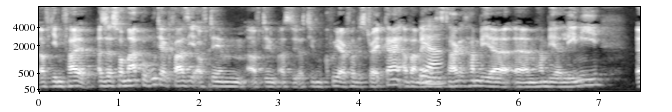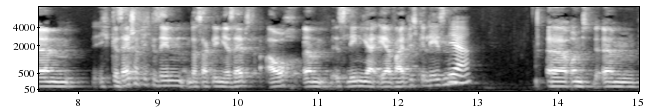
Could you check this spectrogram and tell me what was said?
auf jeden Fall. Also das Format beruht ja quasi auf dem, auf dem, aus, dem Queer for the Straight Guy, aber am Ende Ja. des Tages haben wir, ähm, haben wir Leni, ähm, ich, gesellschaftlich gesehen, und das sagt Leni ja selbst auch, ähm, ist Leni ja eher weiblich gelesen. Ja. Äh, und ähm,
